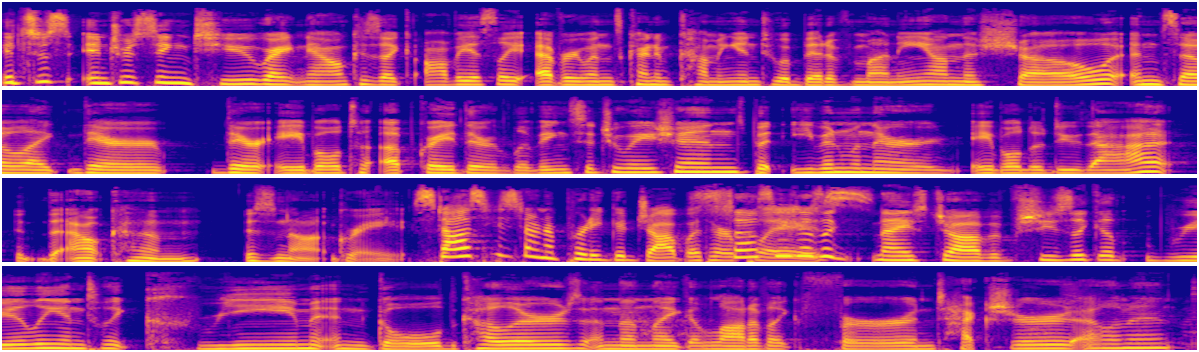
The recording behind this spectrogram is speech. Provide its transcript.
It's just interesting too right now because like obviously everyone's kind of coming into a bit of money on the show, and so like they're they're able to upgrade their living situations, but even when they're able to do that, the outcome is not great. Stassi's done a pretty good job with her Stassi place. does a nice job of she's like a really into like cream and gold colors and then like a lot of like fur and textured elements.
